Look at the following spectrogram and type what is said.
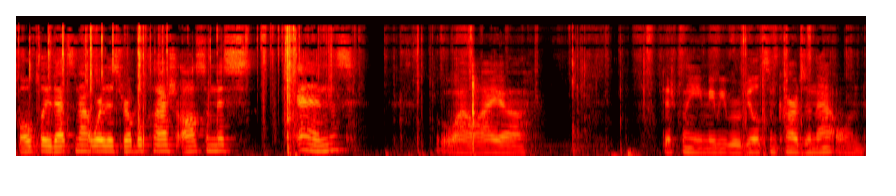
Hopefully that's not where this Rebel Clash awesomeness ends. Wow, I uh, definitely maybe revealed some cards in that one.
